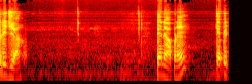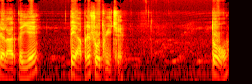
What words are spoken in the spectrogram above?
ત્રિજ્યા તેને આપણે કેપિટલ આર કહીએ, તે આપણે શોધવી છે. તો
